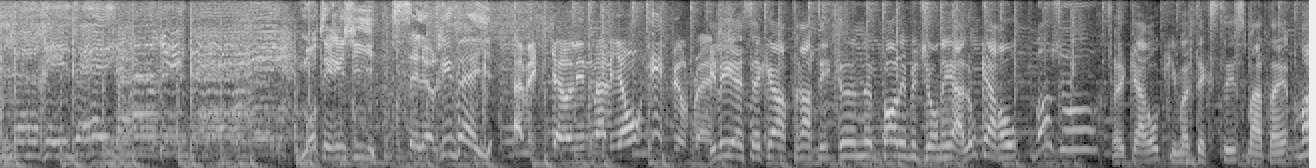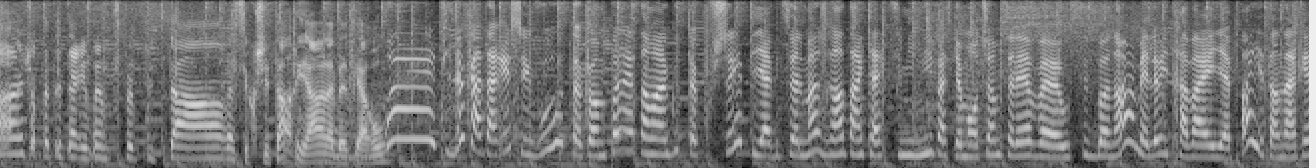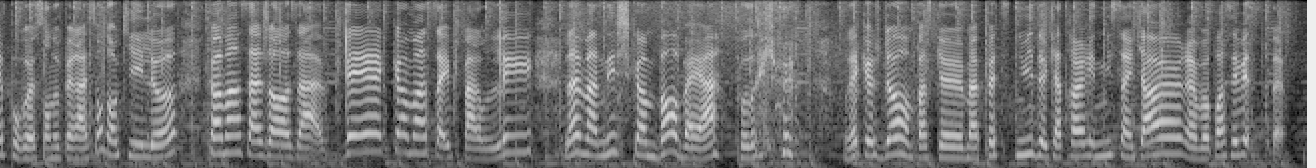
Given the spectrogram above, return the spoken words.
Le réveil. Le réveil. Montérégie, c'est le réveil avec Caroline Marion et Phil Branch. Il est 5h31. Bon début de journée. Allô, Caro? Bonjour. Euh, Caro qui m'a texté ce matin. Moi, je vais peut-être arriver un petit peu plus tard. Elle s'est couchée tard hier, la belle Caro. Ouais, puis là, quand t'arrives chez vous, t'as comme pas nécessairement le goût de te coucher. Puis habituellement, je rentre en catimini parce que mon chum se lève euh, aussi de bonne heure. Mais là, il travaille pas. Il est en arrêt pour euh, son opération. Donc, il est là. Commence à jaser avec. Commence à y parler. Là, un moment donné, je suis comme, bon, ben, hein, faudrait que... Faudrait que je dorme parce que ma petite nuit de 4h30, 5h, elle va passer vite.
